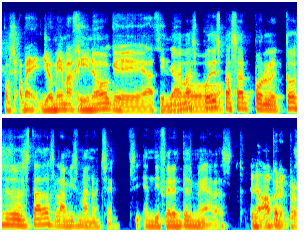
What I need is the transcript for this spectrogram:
Pues hombre, yo me imagino que Y haciendo. además puedes pasar por todos esos estados la misma noche, sí, en diferentes meadas. No, pero, pero,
